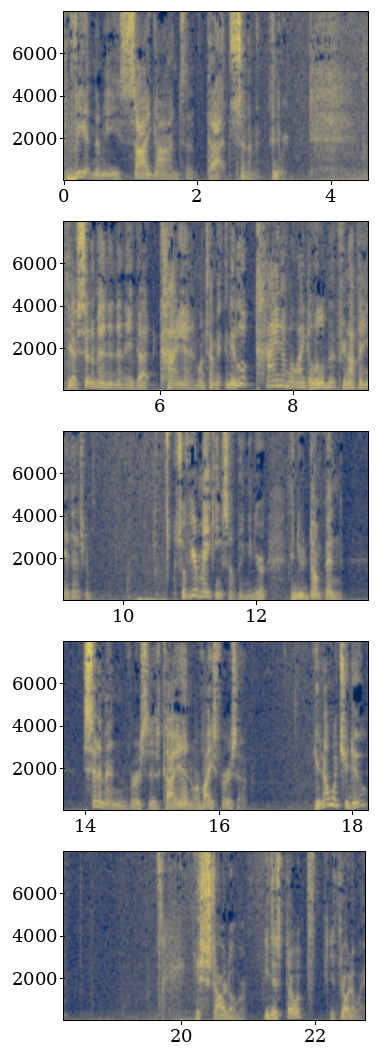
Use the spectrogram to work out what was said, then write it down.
Vietnamese, Saigon, cinnamon, that cinnamon. Anyway, you have cinnamon and then they've got cayenne. One time, and they look kind of alike a little bit if you're not paying attention. So if you're making something and you're and you dump in cinnamon versus cayenne or vice versa, you know what you do? You start over. You just throw it. You throw it away.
